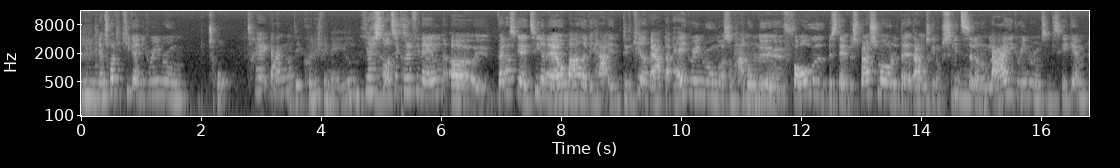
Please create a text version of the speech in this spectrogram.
Mm. Jeg tror, de kigger ind i Green Room to tre gange. Og det er kun i finalen. Ja, stort set kun i finalen. Og øh, hvad der sker i tierne er jo meget, at vi har en dedikeret vært, der er i Green Room, og som har nogle mm. øh, forudbestemte spørgsmål. Der, der er måske nogle skits mm. eller nogle lege i Green Room, som de skal igennem.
